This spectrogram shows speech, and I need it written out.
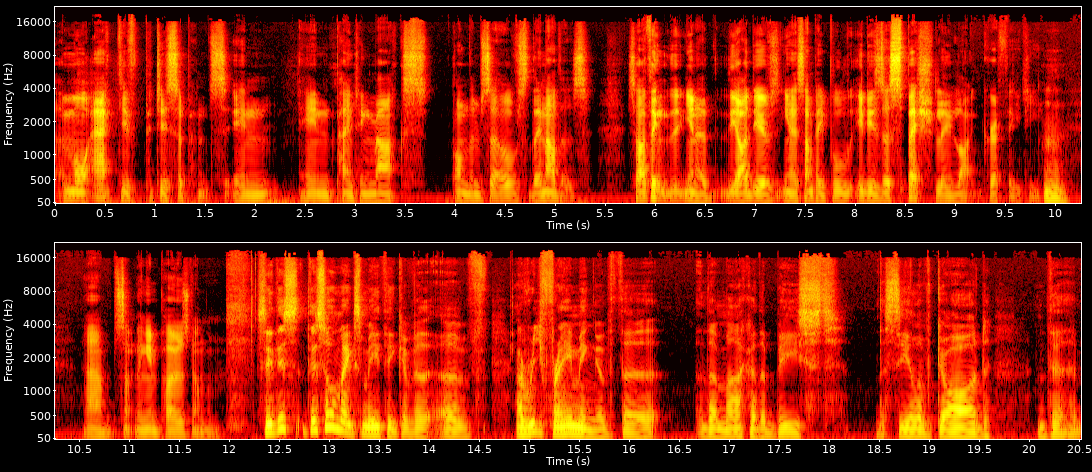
are more active participants in in painting marks on themselves than others. So I think that you know the idea of you know some people it is especially like graffiti, um, something imposed on them. See, this this all makes me think of a of a reframing of the the mark of the beast, the seal of God, the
